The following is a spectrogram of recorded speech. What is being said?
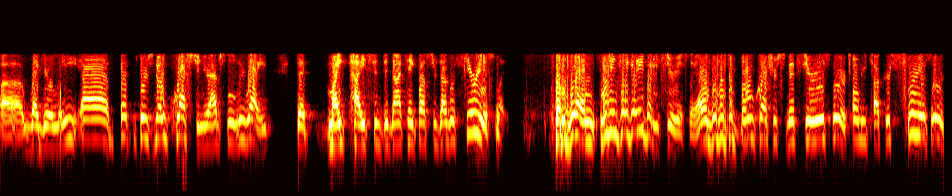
uh, regularly. Uh, but there's no question. You're absolutely right that Mike Tyson did not take Buster Douglas seriously. But again, he didn't take anybody seriously. I don't think he took Bone Crusher Smith seriously or Tony Tucker seriously or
